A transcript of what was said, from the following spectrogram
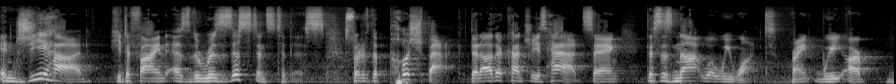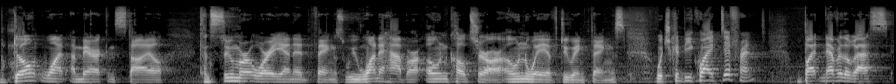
And jihad he defined as the resistance to this, sort of the pushback that other countries had, saying, this is not what we want, right? We are, don't want American style, consumer oriented things. We want to have our own culture, our own way of doing things, which could be quite different, but nevertheless,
